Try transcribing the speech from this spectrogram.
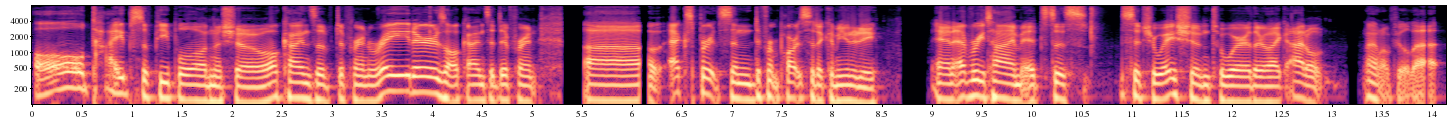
all types of people on the show, all kinds of different raiders, all kinds of different uh, experts in different parts of the community. And every time it's this situation to where they're like, I don't, I don't feel that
